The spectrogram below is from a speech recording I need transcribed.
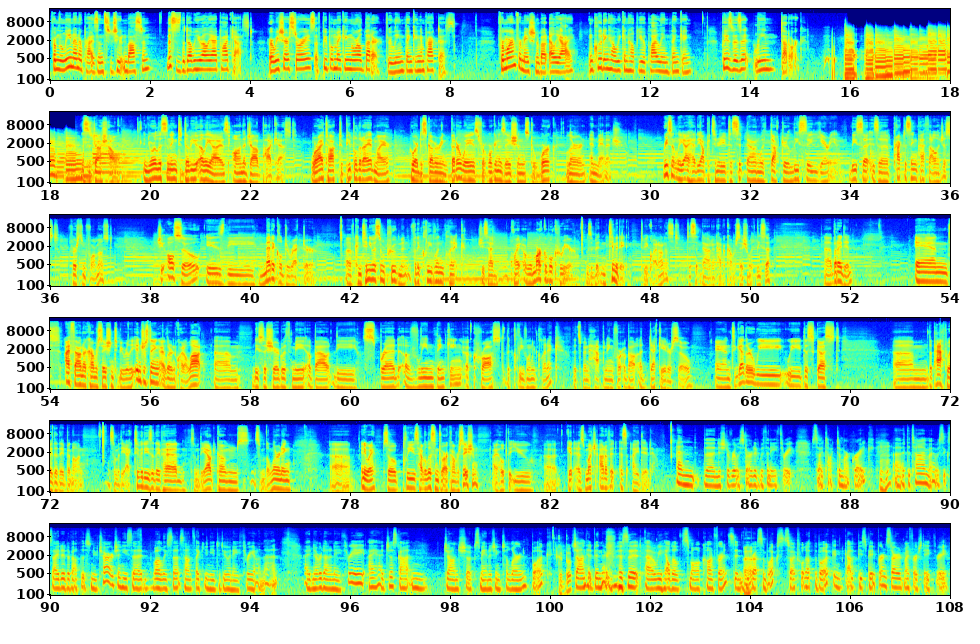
From the Lean Enterprise Institute in Boston, this is the WLEI podcast, where we share stories of people making the world better through lean thinking and practice. For more information about LEI, including how we can help you apply lean thinking, please visit lean.org. This is Josh Howell, and you're listening to WLEI's On the Job podcast, where I talk to people that I admire who are discovering better ways for organizations to work, learn, and manage. Recently, I had the opportunity to sit down with Dr. Lisa Yerian. Lisa is a practicing pathologist, first and foremost. She also is the medical director of continuous improvement for the Cleveland Clinic. She's had quite a remarkable career. It was a bit intimidating, to be quite honest, to sit down and have a conversation with Lisa. Uh, but I did. And I found our conversation to be really interesting. I learned quite a lot. Um, Lisa shared with me about the spread of lean thinking across the Cleveland Clinic that's been happening for about a decade or so. And together we we discussed um, the pathway that they've been on, some of the activities that they've had, some of the outcomes, some of the learning. Uh, anyway, so please have a listen to our conversation. I hope that you uh, get as much out of it as I did. And the initiative really started with an A3. So I talked to Mark Reich. Mm-hmm. Uh, at the time, I was excited about this new charge, and he said, Well, Lisa, it sounds like you need to do an A3 on that. I had never done an A3. I had just gotten John Shook's Managing to Learn book. Good book. John had been there to visit. Uh, we held a small conference, and Uh-huh. he brought some books. So I pulled out the book and got a piece of paper and started my first A3.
